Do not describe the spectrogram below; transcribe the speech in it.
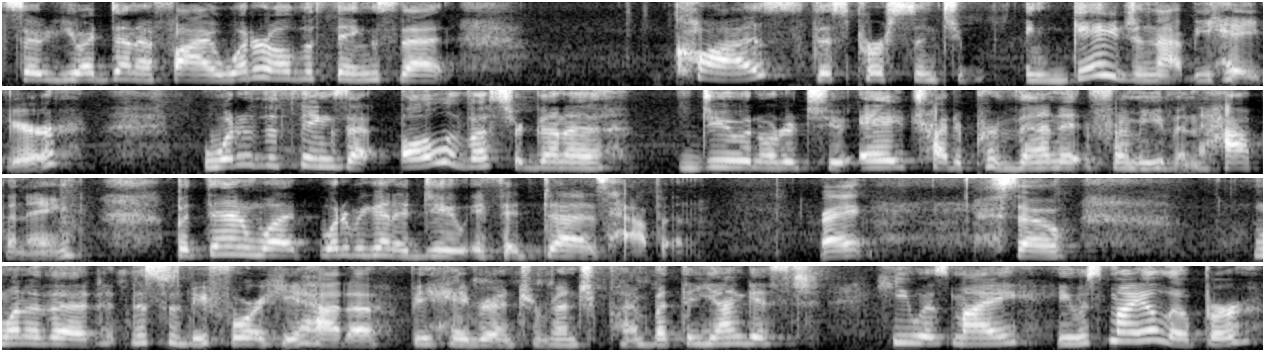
so you identify what are all the things that cause this person to engage in that behavior? What are the things that all of us are going to do in order to a try to prevent it from even happening. But then what what are we going to do if it does happen right? So one of the this was before he had a behavior intervention plan but the youngest he was my he was my eloper.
